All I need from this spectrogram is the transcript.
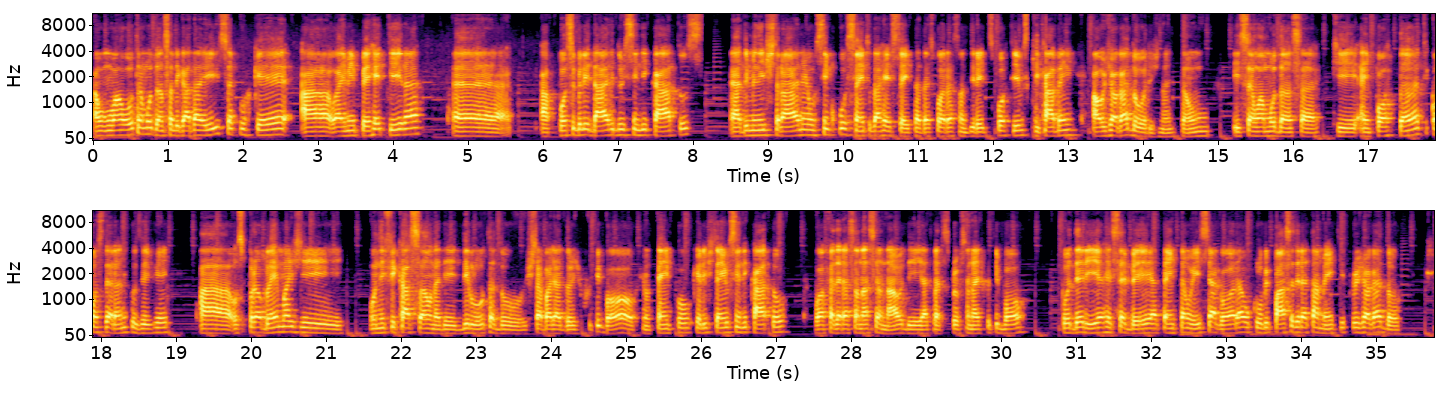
Uma outra mudança ligada a isso é porque a, a MP retira é, a possibilidade dos sindicatos administrarem os 5% da receita da exploração de direitos esportivos que cabem aos jogadores. Né? Então, isso é uma mudança que é importante, considerando, inclusive, a, os problemas de unificação, né, de, de luta dos trabalhadores de futebol, enfim, o tempo que eles têm o sindicato ou a Federação Nacional de Atletas Profissionais de Futebol poderia receber até então isso e agora o clube passa diretamente para o jogador.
